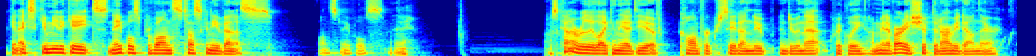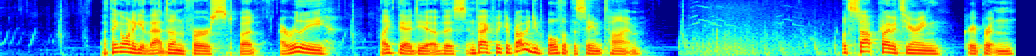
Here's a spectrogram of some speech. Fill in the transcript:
We can excommunicate Naples, Provence, Tuscany, Venice. Provence, Naples, eh. I was kind of really liking the idea of calling for Crusade on Noop and doing that quickly. I mean, I've already shipped an army down there. I think I want to get that done first, but I really like the idea of this. In fact, we could probably do both at the same time. Let's stop privateering Great Britain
